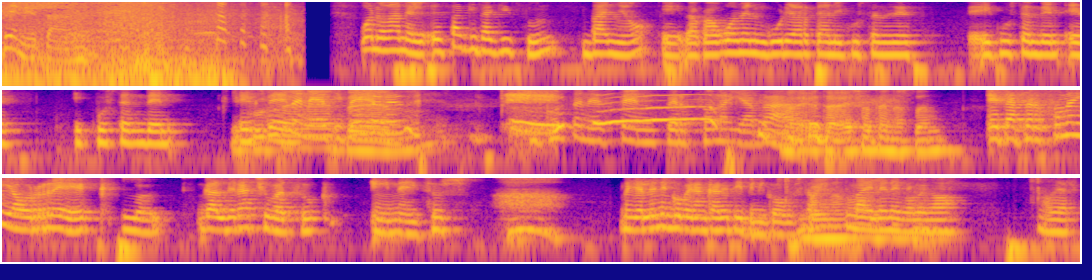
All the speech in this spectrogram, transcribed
benetan. Bueno, Daniel, ez dakitakizun, baino, eh, daukagu hemen gure artean ikusten denez, ikusten den ez, ikusten den, Ikusten Ikusten ez, ez, ikusten ikusten ezten pertsonaia Bai, bat. eta esaten ez den. Eta pertsonaia horrek Lol. galderatxu batzuk egin nahi itzuz. Baina lehenengo beran kareti ipiniko guzta. Baina, Bai, lehenengo, venga. A ver.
